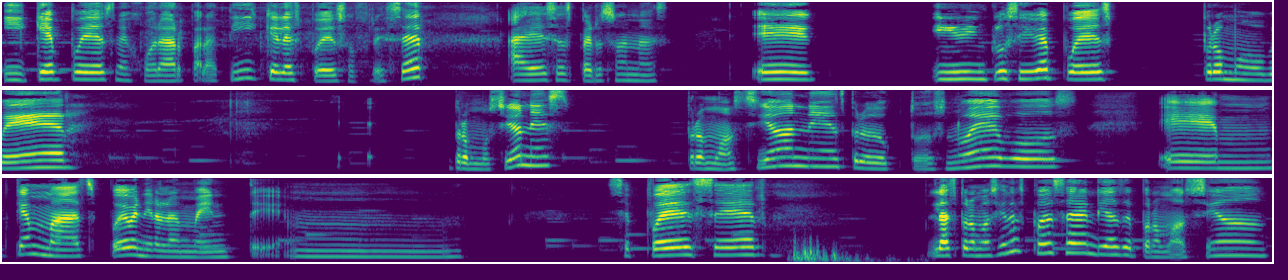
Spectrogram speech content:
y qué puedes mejorar para ti qué les puedes ofrecer a esas personas eh, inclusive puedes promover promociones promociones productos nuevos Em, ¿Qué más puede venir a la mente? Mm, se puede ser... Las promociones pueden ser en días de promoción,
